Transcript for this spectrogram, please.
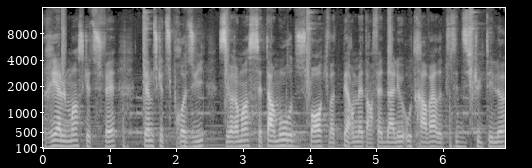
réellement ce que tu fais, tu aimes ce que tu produis, c'est vraiment cet amour du sport qui va te permettre en fait d'aller au travers de toutes ces difficultés-là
